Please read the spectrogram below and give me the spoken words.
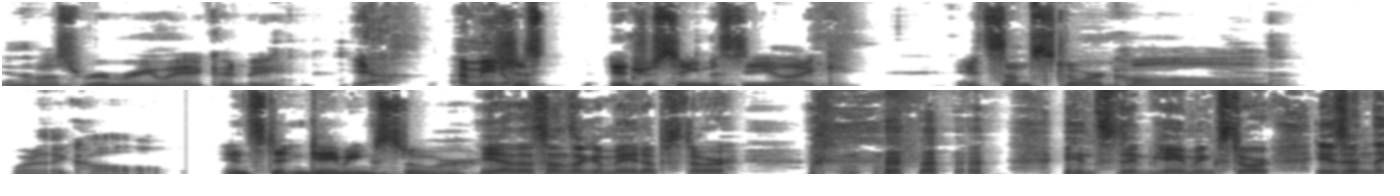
in the most rumory way it could be. Yeah. I mean, it's just interesting to see, like, it's some store called what are they called? Instant Gaming Store. Yeah, that sounds like a made up store. instant gaming store. Isn't the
